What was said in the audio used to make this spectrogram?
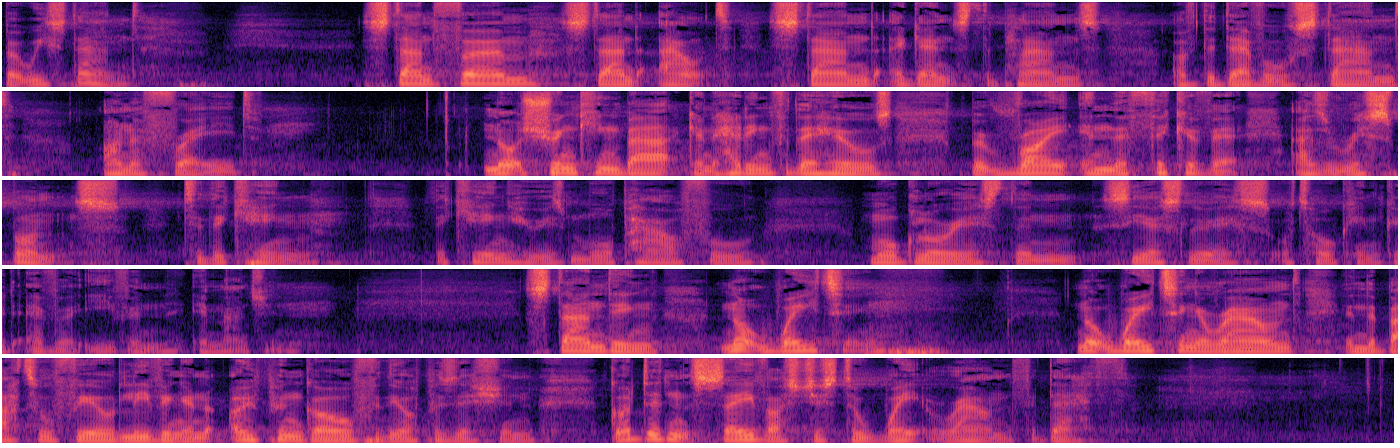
but we stand. Stand firm, stand out, stand against the plans of the devil, stand unafraid. Not shrinking back and heading for the hills, but right in the thick of it as a response to the King, the King who is more powerful, more glorious than C.S. Lewis or Tolkien could ever even imagine. Standing, not waiting, not waiting around in the battlefield, leaving an open goal for the opposition. God didn't save us just to wait around for death.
